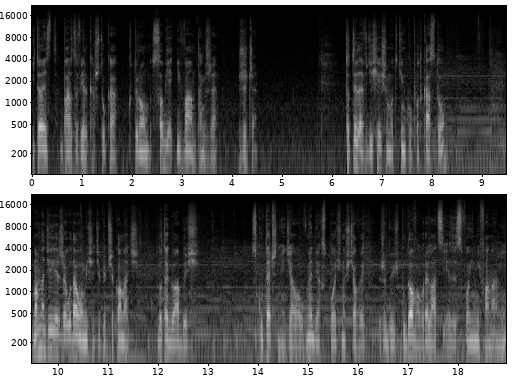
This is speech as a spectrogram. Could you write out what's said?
I to jest bardzo wielka sztuka, którą sobie i Wam także życzę. To tyle w dzisiejszym odcinku podcastu. Mam nadzieję, że udało mi się Ciebie przekonać do tego, abyś skutecznie działał w mediach społecznościowych, żebyś budował relacje ze swoimi fanami,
